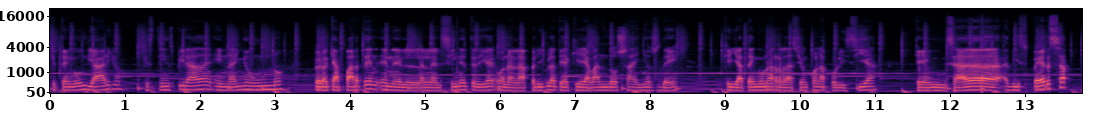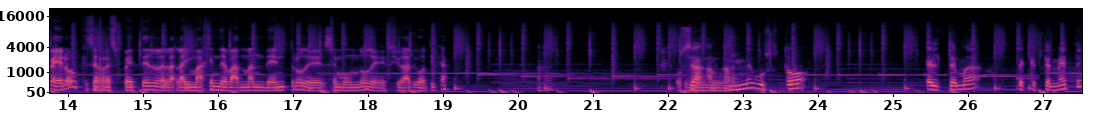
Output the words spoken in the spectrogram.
que tengo un diario que esté inspirada en año 1, pero que aparte en, en el, en el cine te diga, bueno, en la película te diga que ya van dos años de, que ya tengo una relación con la policía, que sea dispersa, pero que se respete la, la- la imagen de Batman dentro de ese mundo de ciudad gótica. Ajá. O sea, a, a bueno. mí me gustó el tema de que te mete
